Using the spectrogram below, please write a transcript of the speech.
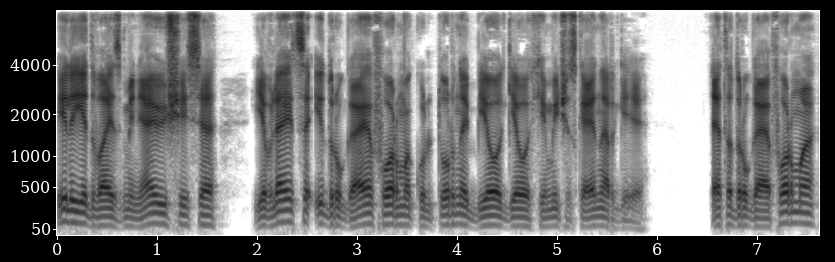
или едва изменяющейся является и другая форма культурной биогеохимической энергии. Эта другая форма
